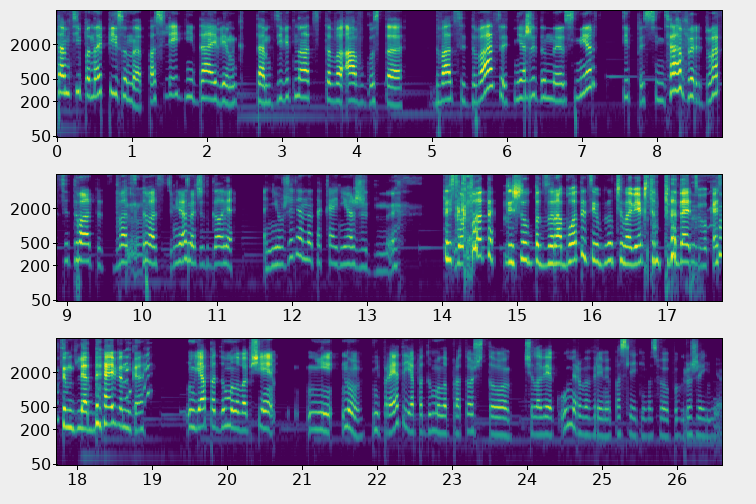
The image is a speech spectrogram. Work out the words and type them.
Там типа написано «Последний дайвинг, там 19 августа 2020, неожиданная смерть, типа сентябрь 2020, 2020». У меня, значит, в голове а неужели она такая неожиданная? То есть Но- кто-то решил подзаработать и убил человека, чтобы продать его костюм для дайвинга. Ну, я подумала вообще не, ну, не про это, я подумала про то, что человек умер во время последнего своего погружения.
